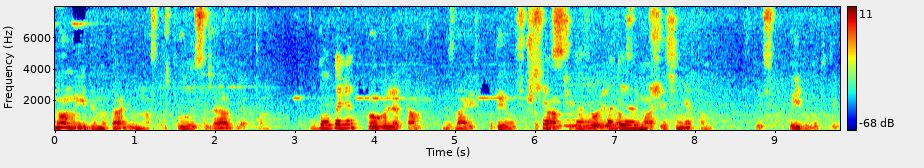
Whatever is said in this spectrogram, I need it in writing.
Ну а ми йдемо далі. У нас тут вулиця, да, як там Гоголя. Гоголя там, не знаю, подивимося, що Щас, там, чи да, дозволять там подивимося, знімати, що чи ні. Там, тобто поїдемо туди.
